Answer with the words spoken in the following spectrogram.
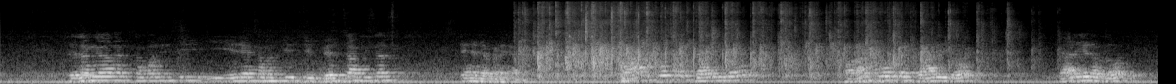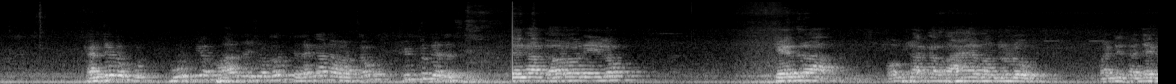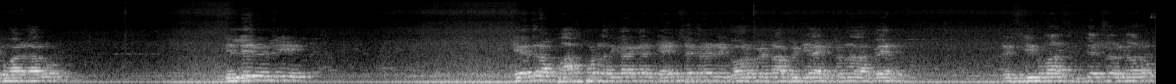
తెలంగాణకు సంబంధించి ఈ ఏరియాకి సంబంధించి ది బెస్ట్ ఆఫీసర్ స్నేహితుడే గారు. పాస్పోర్ట్ జారీలో పాస్పోర్ట్ జారీలో జారీ చేయడంలో కంట్రీలో పూర్తిగా భారతదేశంలో తెలంగాణ రాష్ట్రం షిఫ్ట్ ప్లేస్ గౌరవనీయులు కేంద్ర హోంశాఖ సహాయ మంత్రులు మండి సంజయ్ కుమార్ గారు ఢిల్లీ నుంచి కేంద్ర పాస్పోర్ట్ అధికారి గారు joint secretary government of India external affair Shri Srinivas Siddheshwar గారు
